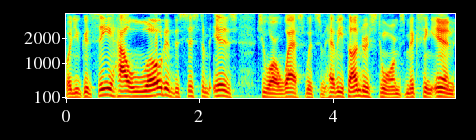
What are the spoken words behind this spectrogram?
But you can see how loaded the system is to our west with some heavy thunderstorms mixing in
